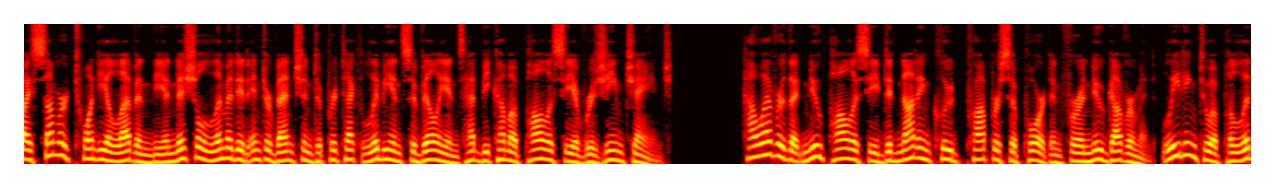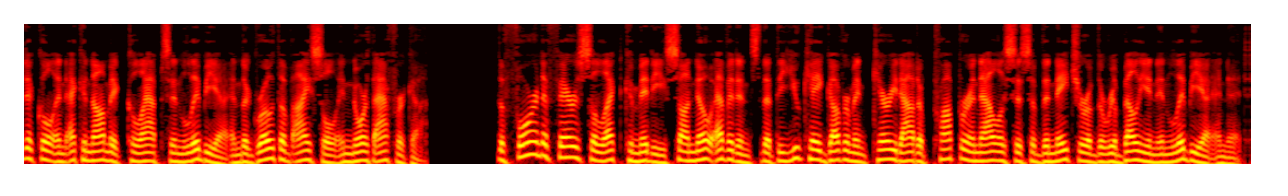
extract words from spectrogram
By summer 2011 the initial limited intervention to protect Libyan civilians had become a policy of regime change. However that new policy did not include proper support and for a new government, leading to a political and economic collapse in Libya and the growth of ISIL in North Africa. The Foreign Affairs Select Committee saw no evidence that the UK government carried out a proper analysis of the nature of the rebellion in Libya and it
